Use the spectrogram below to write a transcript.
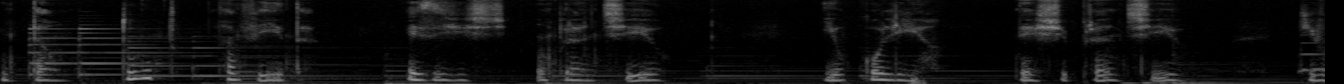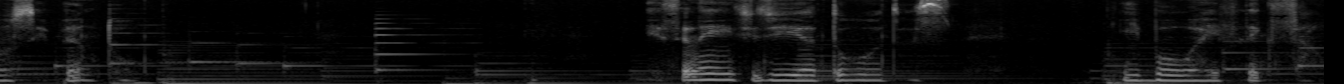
Então, tudo na vida existe um plantio e o colher deste plantio que você plantou. Excelente dia a todos e boa reflexão.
